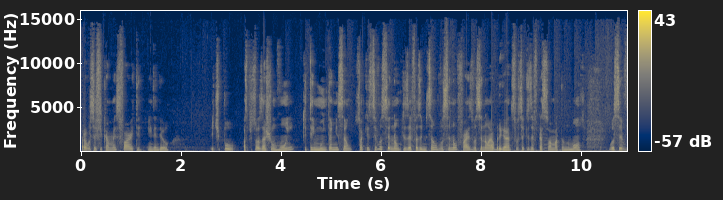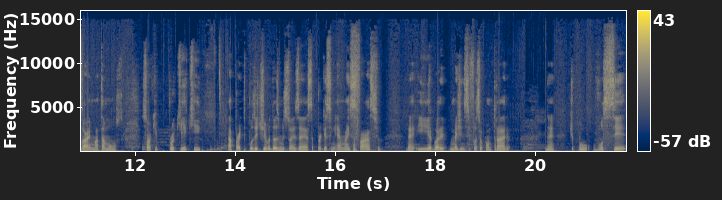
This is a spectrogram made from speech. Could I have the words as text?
para você ficar mais forte, entendeu? E tipo, as pessoas acham ruim que tem muita missão. Só que se você não quiser fazer missão, você não faz, você não é obrigado. Se você quiser ficar só matando monstro, você vai matar monstro. Só que por que que a parte positiva das missões é essa? Porque assim, é mais fácil, né? E agora imagine se fosse ao contrário, né? Tipo, você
